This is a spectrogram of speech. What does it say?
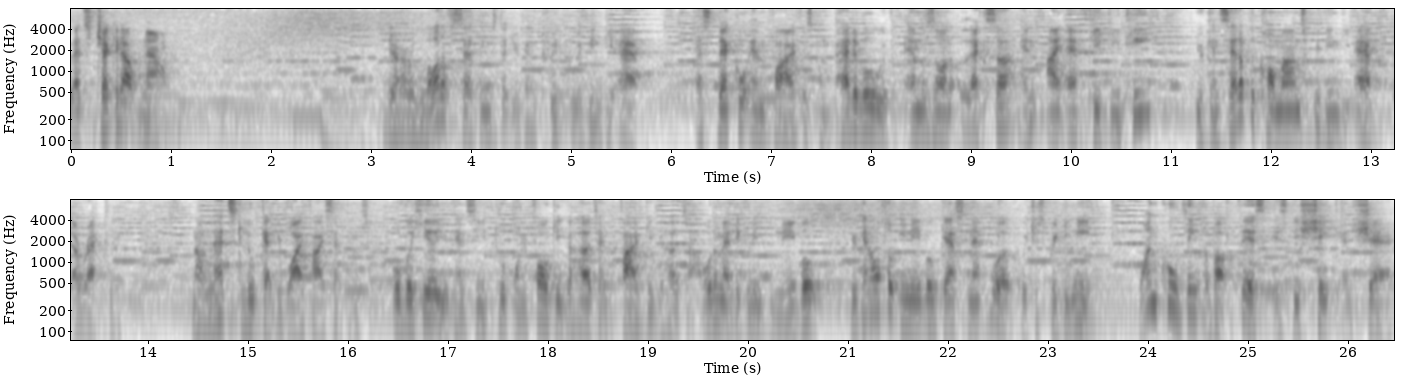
Let's check it out now. There are a lot of settings that you can tweak within the app. As Deco M5 is compatible with Amazon Alexa and IFTTT, you can set up the commands within the app directly. Now let's look at the Wi-Fi settings. Over here you can see 2.4 GHz and 5 GHz are automatically enabled. You can also enable guest network which is pretty neat. One cool thing about this is the shake and share.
